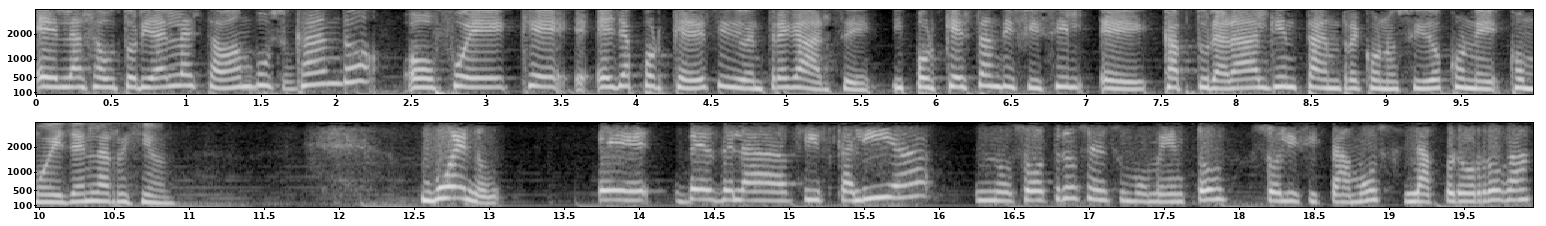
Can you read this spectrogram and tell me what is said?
Eh, ¿Las autoridades la estaban buscando o fue que ella por qué decidió entregarse y por qué es tan difícil eh, capturar a alguien tan reconocido e, como ella en la región? Bueno, eh, desde la Fiscalía nosotros en su momento solicitamos la prórroga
